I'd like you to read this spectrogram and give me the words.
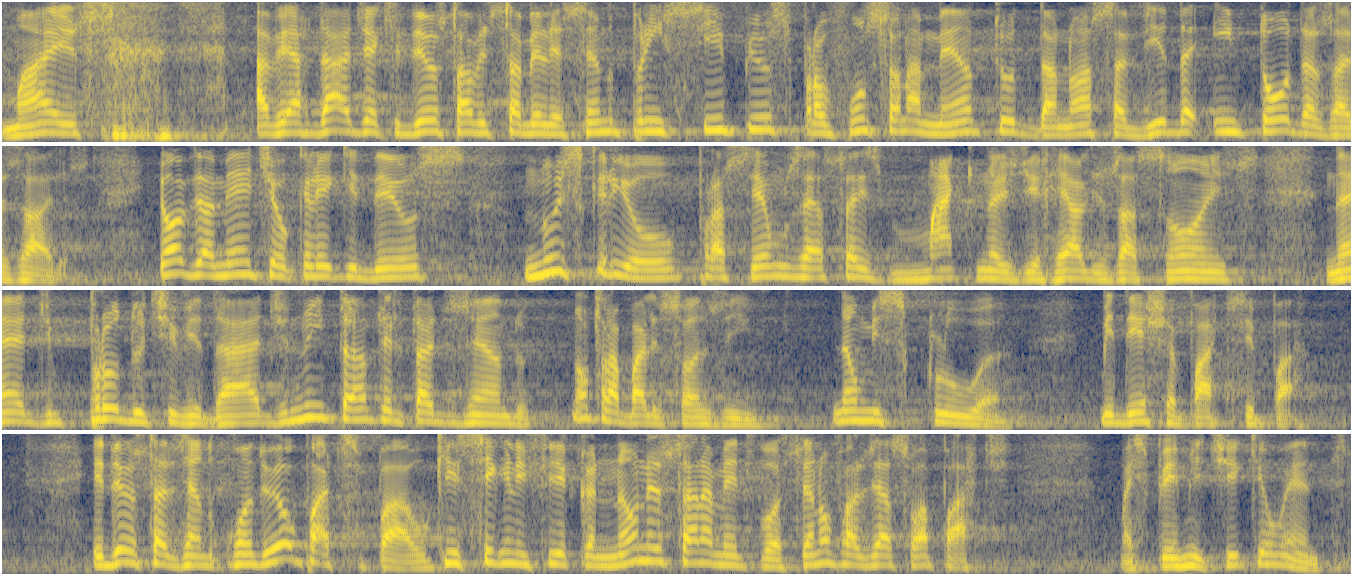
mas a verdade é que Deus estava estabelecendo princípios para o funcionamento da nossa vida em todas as áreas. E obviamente eu creio que Deus nos criou para sermos essas máquinas de realizações, né, de produtividade. No entanto, Ele está dizendo, não trabalhe sozinho, não me exclua, me deixa participar. E Deus está dizendo, quando eu participar, o que significa não necessariamente você não fazer a sua parte, mas permitir que eu entre.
